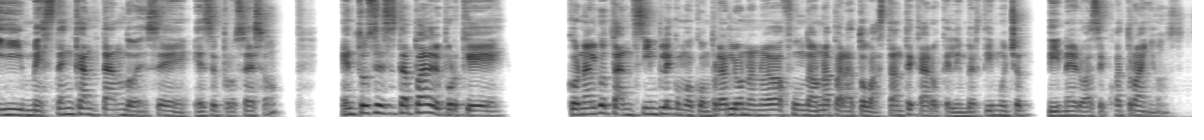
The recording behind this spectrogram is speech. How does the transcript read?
Y me está encantando ese, ese proceso. Entonces está padre porque con algo tan simple como comprarle una nueva funda a un aparato bastante caro que le invertí mucho dinero hace cuatro años,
